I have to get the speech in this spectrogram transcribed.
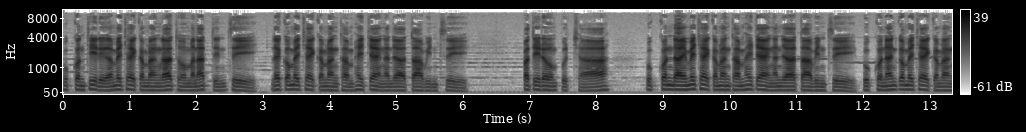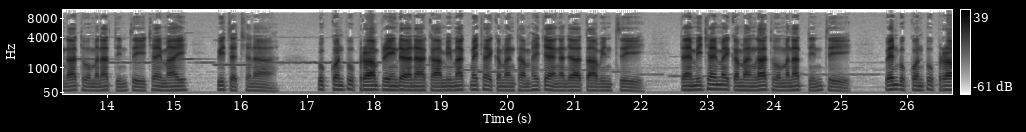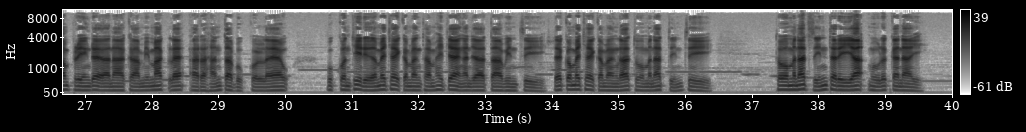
บุคคลที่เหลือไม่ใช่กำลังละโทมนัสสินสีและก็ไม่ใช่กำลังทำให้แจ้งอัญญาตาวินสีปฏิโลมปุจฉาบุคคลใดไม่ใช่กำลังทำให้แจ้งอัญญาตาวินสีบุคคลนั้นก็ไม่ใช่กำลังละโทมนัสสินสีใช่ไหม วิจัชนา บุคคลผู้พร้อมเพรียงด้วยอนาคามิมักไม่ใช่กำลังทำให้แจ้งอัญญาตาวินสี แต่มิใช่ไม่กำลังละโทมนัสสินสีเว้นบุคคลผู้พร้อมเพรียงด้อนาคามิมักและอรหันตบุคคลแล้ว บุคคลที่เหลือไม่ใช่กำลังทำให้แจ้งอัญญาตาวินสีและก็ไม่ใช่กำลังละโทมนัสสินสีโทมนัสสินทริยะมูลกนัย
